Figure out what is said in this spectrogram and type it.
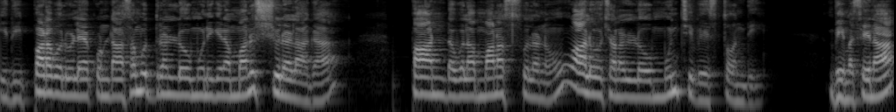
ఇది పడవలు లేకుండా సముద్రంలో మునిగిన మనుష్యులలాగా పాండవుల మనస్సులను ఆలోచనల్లో ముంచివేస్తోంది. భీమసేన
